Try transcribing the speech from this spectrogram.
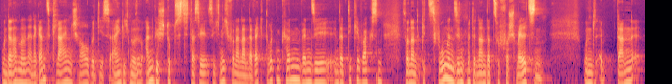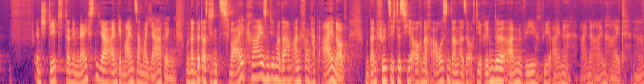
Und dann hat man mit einer ganz kleinen Schraube, die ist eigentlich nur so angestupst, dass sie sich nicht voneinander wegdrücken können, wenn sie in der Dicke wachsen, sondern gezwungen sind, miteinander zu verschmelzen. Und äh, dann entsteht dann im nächsten Jahr ein gemeinsamer Jahrring. Und dann wird aus diesen zwei Kreisen, die man da am Anfang hat, einer. Und dann fühlt sich das hier auch nach außen dann, also auch die Rinde an, wie, wie eine, eine Einheit. Ja.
